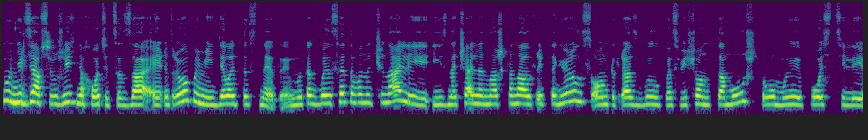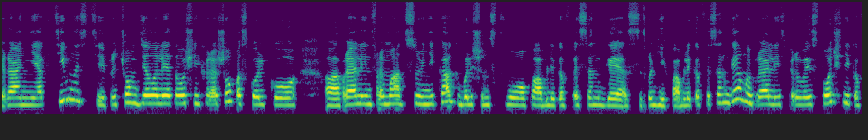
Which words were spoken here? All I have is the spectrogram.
ну, нельзя всю жизнь охотиться за airdropами и делать тестнеты. Мы как бы с этого начинали, и изначально наш канал Crypto Girls, он как раз был посвящен тому, что мы постили ранние активности, причем делали это очень хорошо, поскольку а, брали информацию не как большинство пабликов СНГ с других пабликов СНГ, мы брали из первоисточников,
